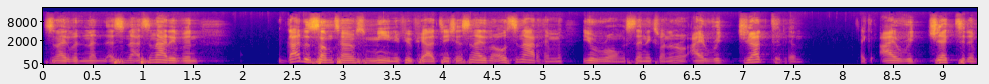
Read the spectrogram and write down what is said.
It's not even, it's not, it's not even God is sometimes mean if you pay attention. It's not even, oh, it's not him. You're wrong. It's the next one. No, no, I rejected him. Like, I rejected him.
